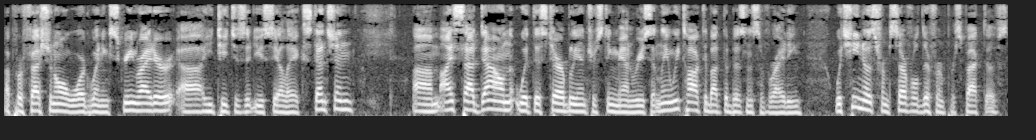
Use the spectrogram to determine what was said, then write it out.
a professional award winning screenwriter. Uh, he teaches at UCLA Extension. Um, I sat down with this terribly interesting man recently, and we talked about the business of writing, which he knows from several different perspectives,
